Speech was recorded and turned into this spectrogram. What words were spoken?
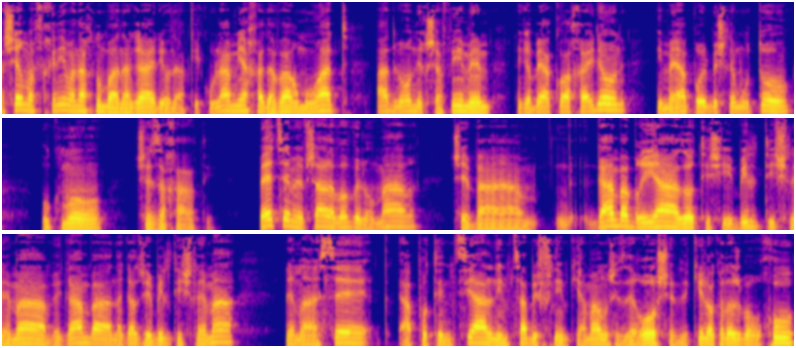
אשר מבחינים אנחנו בהנהגה העליונה, כי כולם יחד דבר מועט עד מאוד נחשבים הם לגבי הכוח העליון, אם היה פועל בשלמותו, הוא כמו שזכרתי. בעצם אפשר לבוא ולומר שגם בבריאה הזאת שהיא בלתי שלמה וגם בהנהגה שהיא בלתי שלמה, למעשה הפוטנציאל נמצא בפנים, כי אמרנו שזה רושם, זה כאילו הקדוש ברוך הוא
